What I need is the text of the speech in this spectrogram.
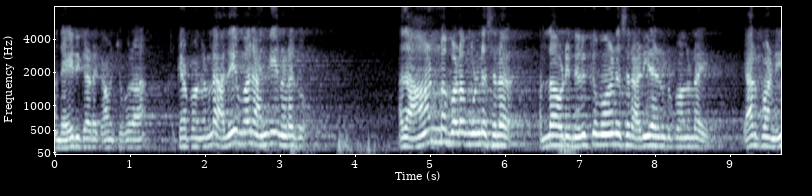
அந்த ஐடி கார்டை காமிச்ச கேட்பாங்கல்ல? அதே மாதிரி அங்கேயும் நடக்கும். அது ஆன்ம பலம் உள்ள சில அல்லாவுடைய நெருக்கமான சில அடியார்கள் இருப்பாங்கல்ல? யார் பாணி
